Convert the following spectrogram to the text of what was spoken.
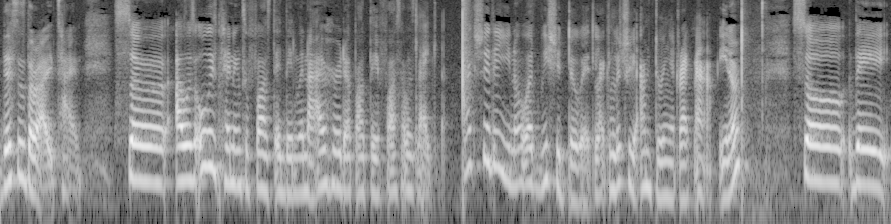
this is the right time. So I was always planning to fast, and then when I heard about their fast, I was like, actually, you know what, we should do it. Like, literally, I'm doing it right now, you know? So they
